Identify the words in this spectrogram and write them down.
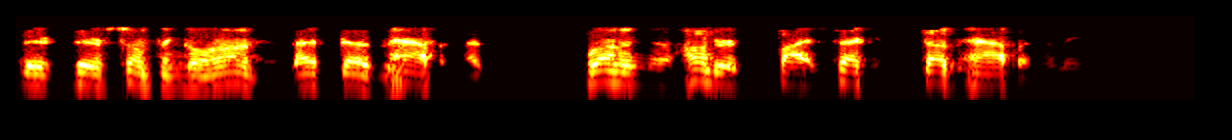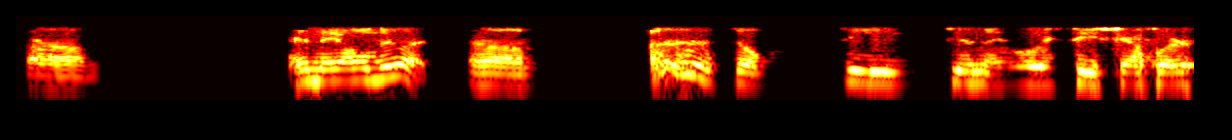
there, there's something going on. There. That doesn't happen. That's running 105 seconds. Doesn't happen. I mean, um, and they all knew it. Um, so see, excuse me, when we see Scheffler,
